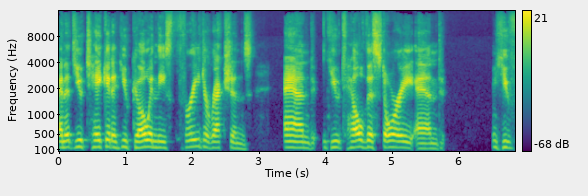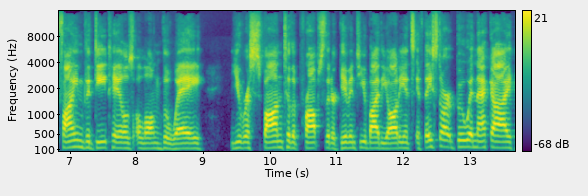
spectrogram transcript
And it, you take it and you go in these three directions and you tell this story and you find the details along the way. You respond to the prompts that are given to you by the audience. If they start booing that guy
